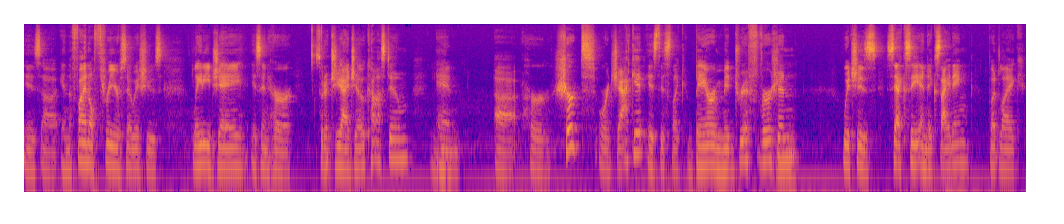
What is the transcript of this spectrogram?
is uh, in the final three or so issues, Lady Jaye is in her sort of GI Joe costume, mm-hmm. and uh, her shirt or jacket is this like bare midriff version. Mm-hmm which is sexy and exciting, but like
